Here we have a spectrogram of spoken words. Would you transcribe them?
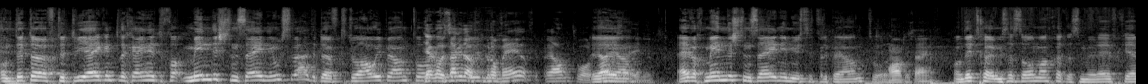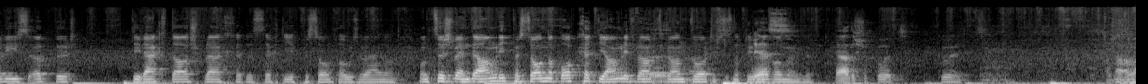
Und ihr dürftet wie eigentlich eine davon, mindestens eine auswählen, ihr dürftet du alle beantworten. Ja, gut, sag ich, darf noch mehr beantworten? Ja, ja. eine? Einfach mindestens eine müsstet ihr beantworten. Okay. Und jetzt können wir es so machen, dass wir einfach jeweils jemanden direkt ansprechen, dass sich die Person kann auswählen kann. Und sonst, wenn die andere Person noch Bock hat, die andere Frage zu beantworten, ist das natürlich Yes. auch möglich. Ja, das ist doch gut. Gut. Also, also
